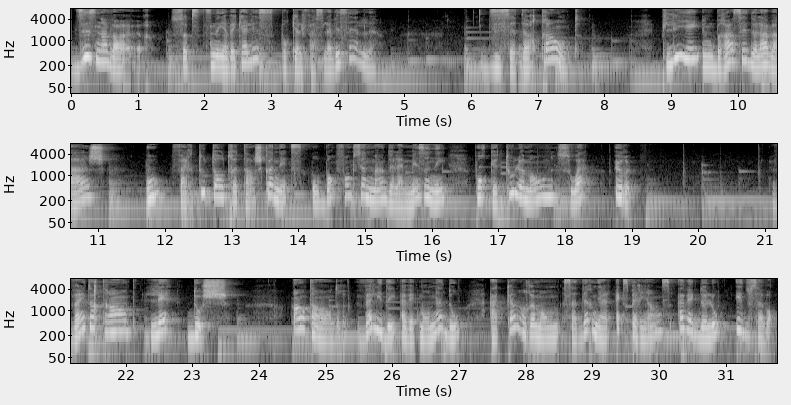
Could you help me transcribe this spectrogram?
19h, s'obstiner avec Alice pour qu'elle fasse la vaisselle. 17h30, plier une brassée de lavage ou faire toute autre tâche connexe au bon fonctionnement de la maisonnée pour que tout le monde soit heureux. 20h30, les douches. Entendre, valider avec mon ado à quand remonte sa dernière expérience avec de l'eau et du savon.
